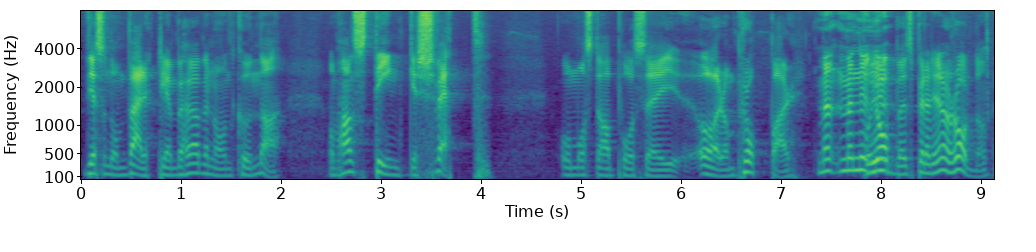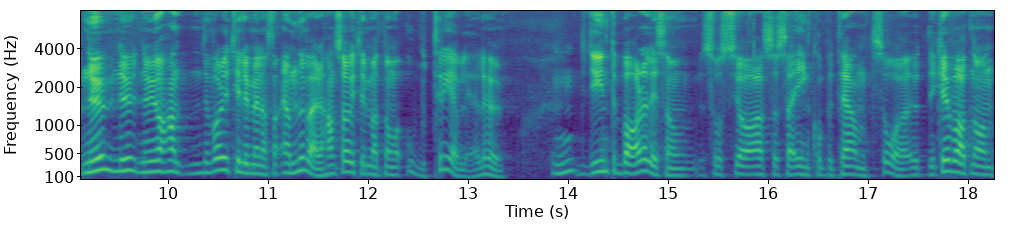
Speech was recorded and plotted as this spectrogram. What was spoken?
det som de verkligen behöver någon kunna. Om han stinker svett och måste ha på sig öronproppar Men, men nu, på nu, jobbet, spelar det någon roll då? nu, nu, nu han, det var ju till och med nästan ännu värre. Han sa ju till och med att de var otrevliga, eller hur? Det är ju inte bara liksom social, alltså så inkompetent så. Det kan ju vara att någon...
